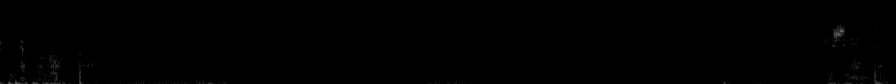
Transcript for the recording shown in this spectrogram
Respira profundo. Y siente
